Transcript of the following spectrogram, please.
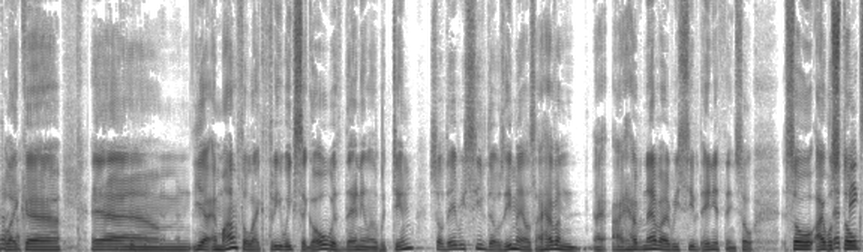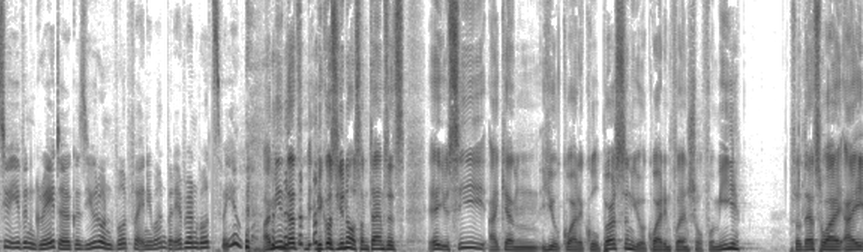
like uh, um, yeah, a month or like three weeks ago with Daniel and with Tim. So they received those emails. I haven't. I, I have never received anything. So. So I was That told makes you even greater because you don't vote for anyone, but everyone votes for you. I mean that's be- because you know sometimes it's hey you see I can You're quite a cool person you're quite influential for me so that's why I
